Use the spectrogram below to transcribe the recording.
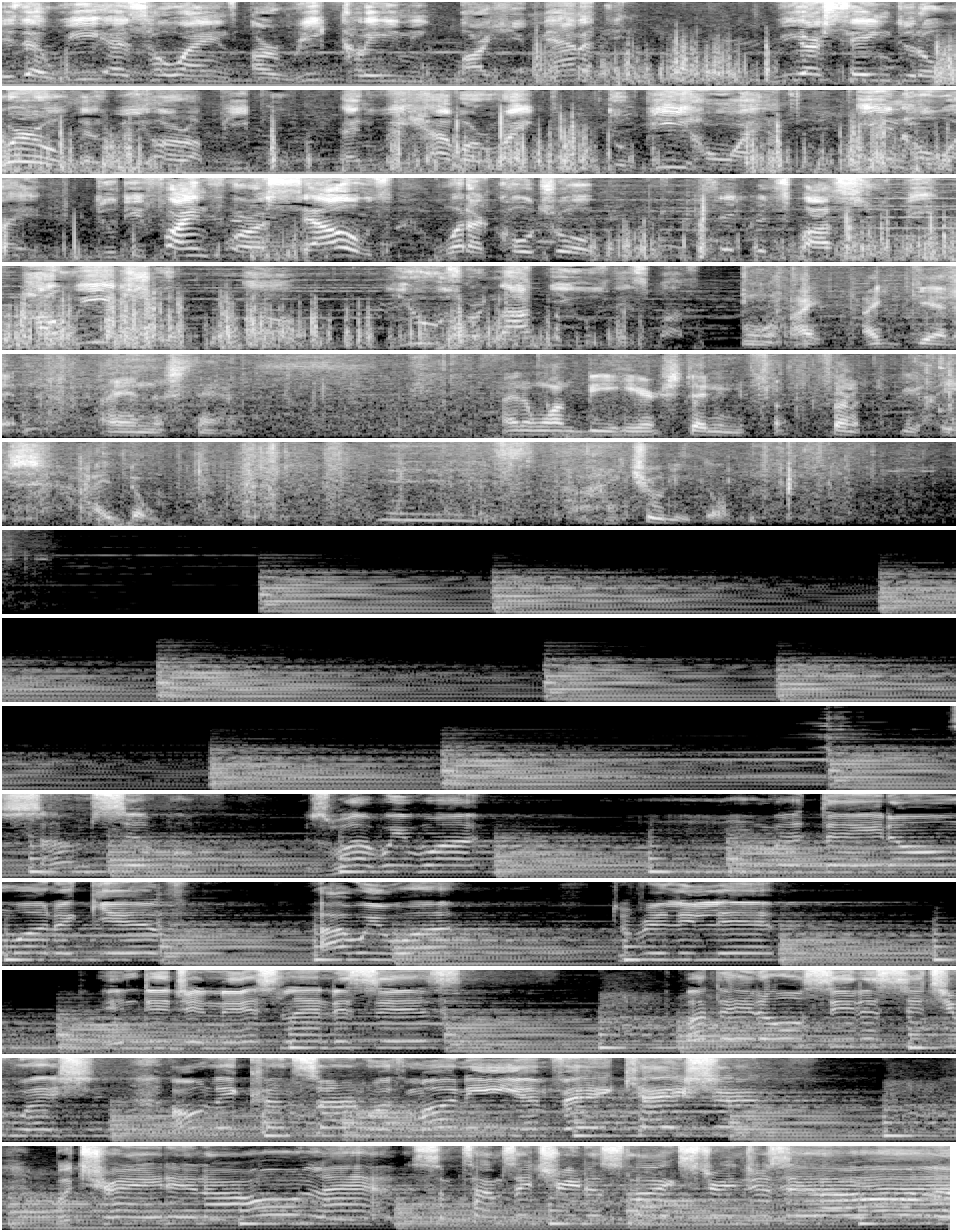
is that we as Hawaiians are reclaiming our humanity. We are saying to the world that we are a people and we have a right to be Hawaiians in Hawaii, to define for ourselves what our cultural sacred spots should be, how we should uh, use or not use these spots. Well, I, I get it. I understand. I don't want to be here standing in front of you guys. I don't. I truly don't. What we want, mm, but they don't wanna give how we want to really live. Indigenous land this is, but they don't see the situation, only concerned with money and vacation. Trade in our own land, sometimes they treat us like strangers in our own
